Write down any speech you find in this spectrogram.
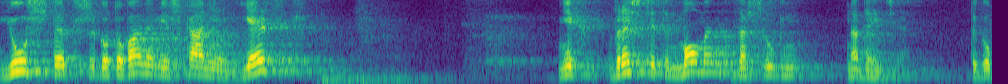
już te przygotowane mieszkanie jest, niech wreszcie ten moment zaślubin nadejdzie, tego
